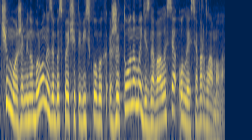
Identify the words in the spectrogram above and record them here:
Чи може Міноборони забезпечити військових жетонами, дізнавалася Олеся Варламова.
